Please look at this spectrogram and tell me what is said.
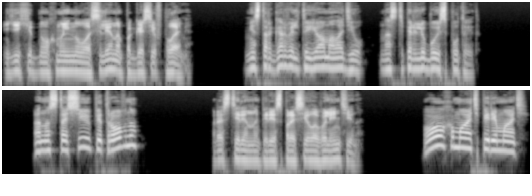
Ехидно ухмыльнулась Лена, погасив пламя. Мистер Гарвельд ее омолодил. Нас теперь любой спутает. «Анастасию Петровну?» Растерянно переспросила Валентина. «Ох, мать-перемать!»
